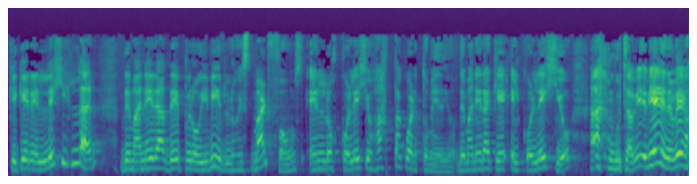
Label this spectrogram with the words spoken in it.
que quiere legislar de manera de prohibir los smartphones en los colegios hasta cuarto medio, de manera que el colegio, ah, mucha bien, bien, veo,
